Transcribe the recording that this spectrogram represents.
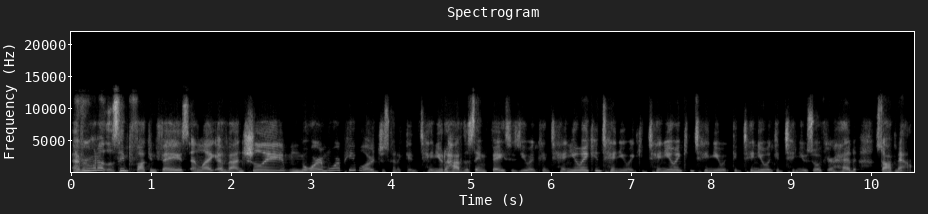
Everyone has the same fucking face, and like eventually, more and more people are just gonna continue to have the same face as you, and continue and continue and continue and continue and continue and continue. So if your head, stop now.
